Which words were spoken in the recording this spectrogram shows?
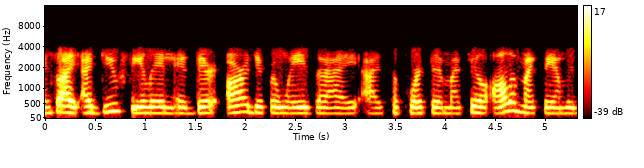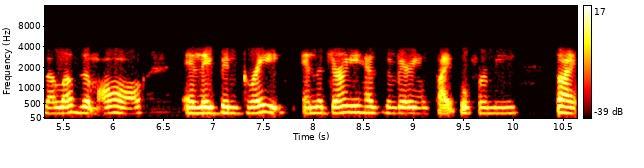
And so I, I do feel in there are different ways that I, I support them. I feel all of my families, I love them all, and they've been great. And the journey has been very insightful for me. So I,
